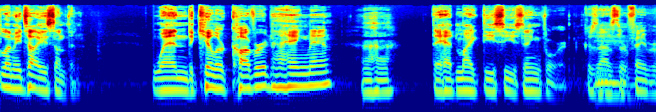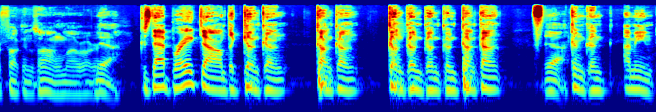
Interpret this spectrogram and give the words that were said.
let me tell you something. When the Killer covered The Hanged Man, Uh-huh. they had Mike DC sing for it because that's their favorite fucking song. motherfucker. Mm. Yeah. because that breakdown, the gun gun gun gun gun gun gun gun gun gun Yeah. gun gun. I mean,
